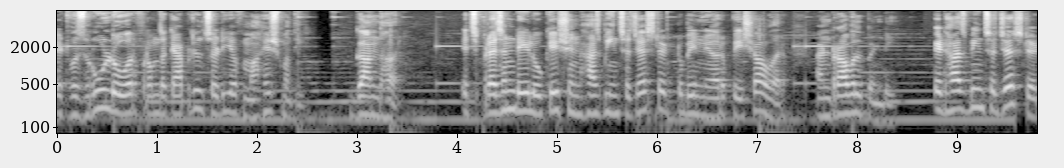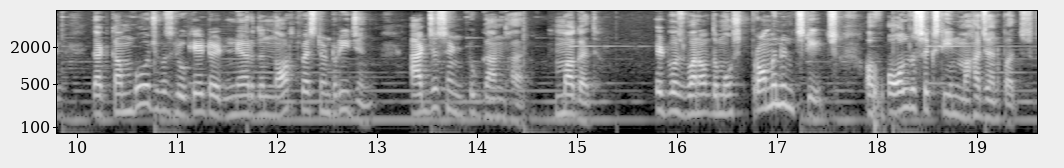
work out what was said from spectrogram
It was ruled over from the capital city of Mahishmati, Gandhar. Its present day location has been suggested to be near Peshawar and Rawalpindi. it has been suggested that Kamboj was located near the northwestern region adjacent to Gandhar, Magad. It was one of the most prominent states of all the 16 Mahajanpads.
